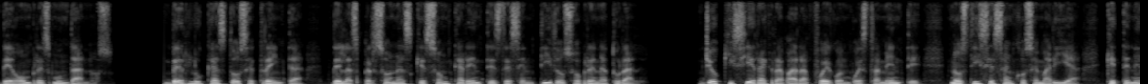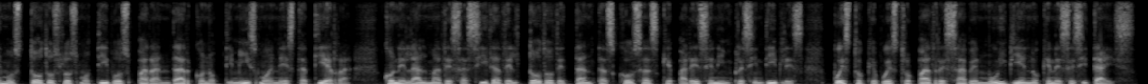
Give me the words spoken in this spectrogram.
de hombres mundanos. Ver Lucas 12:30, de las personas que son carentes de sentido sobrenatural. Yo quisiera grabar a fuego en vuestra mente, nos dice San José María, que tenemos todos los motivos para andar con optimismo en esta tierra, con el alma desasida del todo de tantas cosas que parecen imprescindibles, puesto que vuestro Padre sabe muy bien lo que necesitáis.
